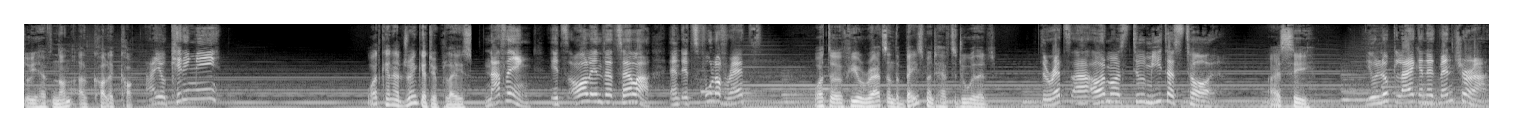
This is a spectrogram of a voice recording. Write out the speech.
Do you have non-alcoholic cocktail? Are you kidding me? What can I drink at your place? Nothing. It's all in the cellar, and it's full of rats. What do a few rats in the basement have to do with it? The rats are almost two meters tall. I see. You look like an adventurer.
